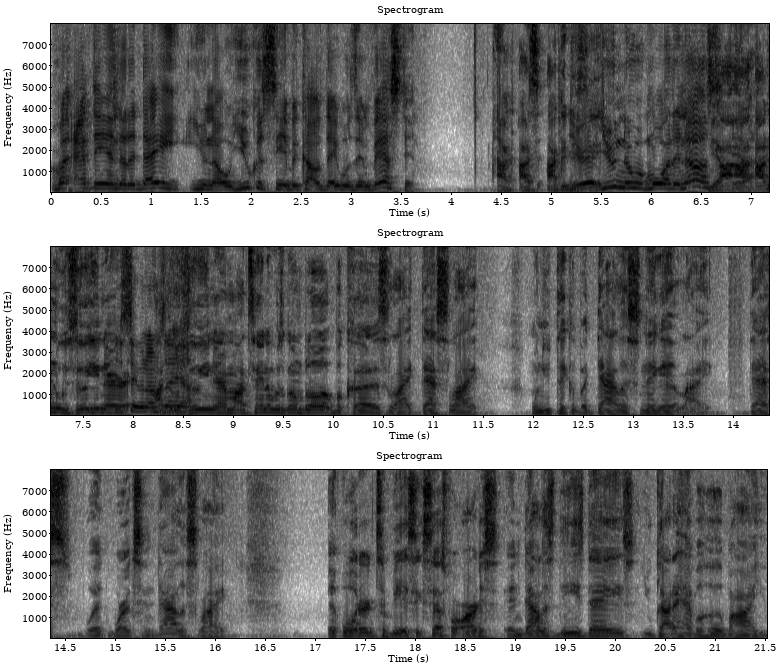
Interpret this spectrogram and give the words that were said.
But at the end of the day, you know, you could see it because they was investing. I, I, I could just You see. you knew it more than us. Yeah, I, I, I knew Zillionaire. You see what I'm I saying? knew Zillionaire Montana was gonna blow up because like that's like when you think of a Dallas nigga, like that's what works in Dallas. Like in order to be a successful artist in Dallas these days, you gotta have a hood behind you.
